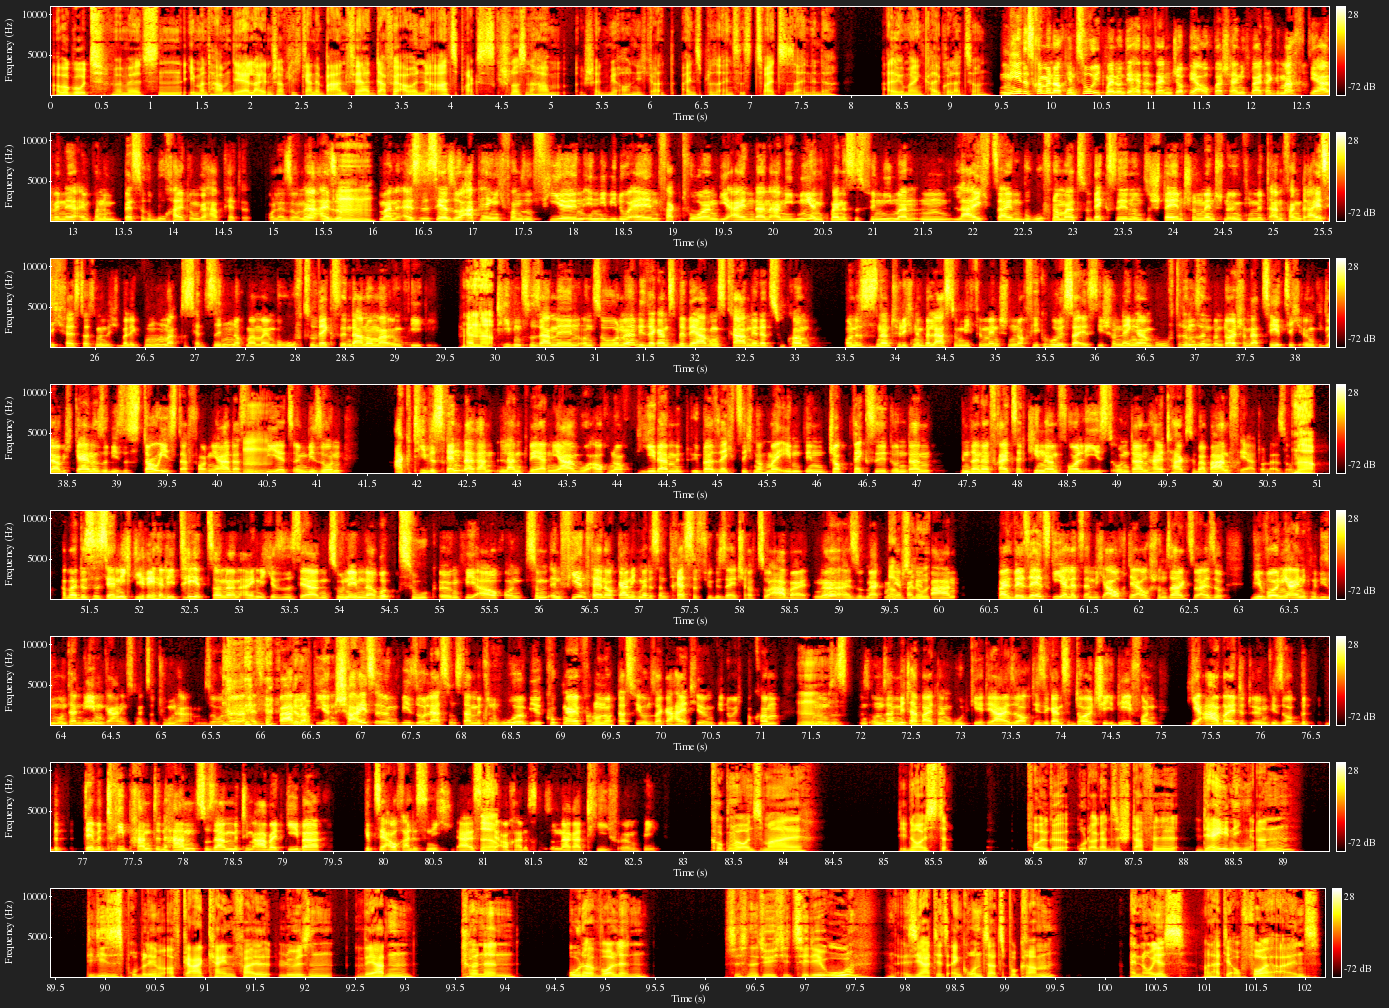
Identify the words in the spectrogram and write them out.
Aber gut, wenn wir jetzt einen, jemand haben, der leidenschaftlich gerne Bahn fährt, dafür aber eine Arztpraxis geschlossen haben, scheint mir auch nicht gerade eins plus eins ist zwei zu sein in der allgemeinen Kalkulation. Nee, das kommt mir noch hinzu. Ich meine, und der hätte seinen Job ja auch wahrscheinlich weiter gemacht, ja, wenn er einfach eine bessere Buchhaltung gehabt hätte oder so, ne? Also, mhm. man, es ist ja so abhängig von so vielen individuellen Faktoren, die einen dann animieren. Ich meine, es ist für niemanden leicht, seinen Beruf nochmal zu wechseln und es stellen schon Menschen irgendwie mit Anfang 30 fest, dass man sich überlegt, hm, macht das jetzt Sinn, nochmal meinen Beruf zu wechseln, da nochmal irgendwie Perspektiven no. zu sammeln und so, ne? Dieser ganze Bewerbungskram, der dazu kommt. Und es ist natürlich eine Belastung, die für Menschen noch viel größer ist, die schon länger im Beruf drin sind. Und Deutschland erzählt sich irgendwie, glaube ich, gerne so diese Stories davon, ja, dass mhm. wir jetzt irgendwie so ein aktives Rentnerland werden, ja, wo auch noch jeder mit über 60 nochmal eben den Job wechselt und dann in seiner Freizeit Kindern vorliest und dann halt tagsüber Bahn fährt oder so. Ja. Aber das ist ja nicht die Realität, sondern eigentlich ist es ja ein zunehmender Rückzug irgendwie auch und zum, in vielen Fällen auch gar nicht mehr das Interesse für Gesellschaft zu arbeiten. Ne? Also merkt man Absolut. ja bei der Bahn, bei Welselski ja letztendlich auch, der auch schon sagt, so, also wir wollen ja eigentlich mit diesem Unternehmen gar nichts mehr zu tun haben. So, ne? Also die Bahn genau. macht ihren Scheiß irgendwie so, lasst uns damit in Ruhe. Wir gucken einfach nur noch, dass wir unser Gehalt hier irgendwie durchbekommen mhm. und uns, unseren Mitarbeitern gut geht. Ja, also auch diese ganze deutsche Idee von hier arbeitet irgendwie so be, be, der Betrieb Hand in Hand zusammen mit dem Arbeitgeber gibt's ja auch alles nicht. Ja, es ja. ist ja auch alles so narrativ irgendwie. Gucken wir uns mal die neueste Folge oder ganze Staffel derjenigen an, die dieses Problem auf gar keinen Fall lösen werden, können oder wollen. Es ist natürlich die CDU. Sie hat jetzt ein Grundsatzprogramm, ein neues. Man hat ja auch vorher eins.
